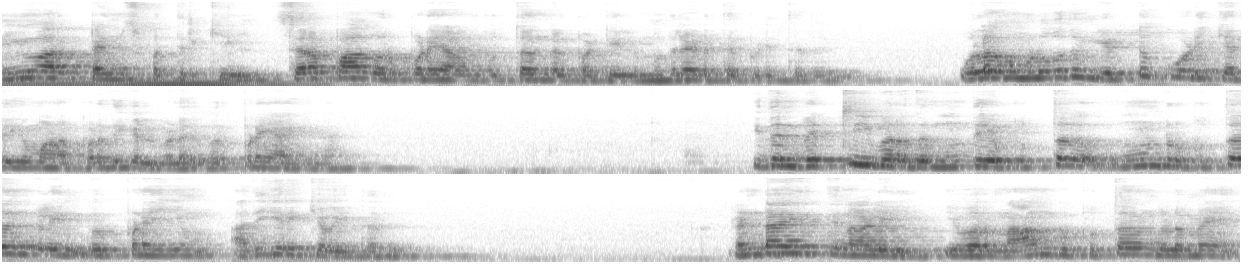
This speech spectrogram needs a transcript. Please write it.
நியூயார்க் டைம்ஸ் பத்திரிகையில் சிறப்பாக விற்பனையாகும் புத்தகங்கள் பட்டியல் முதலிடத்தை பிடித்தது. உலகம் முழுவதும் எட்டு கோடிக்கு அதிகமான பிரதிகள் விலை விற்பனையாகின. இதன் வெற்றி இவரது முந்தைய புத்தக மூன்று புத்தகங்களின் விற்பனையும் அதிகரிக்க வைத்தது. ரெண்டாயிரத்தி நாலில் இவர் நான்கு புத்தகங்களுமே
